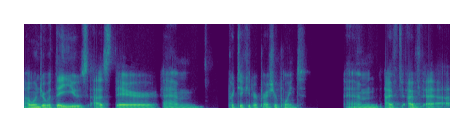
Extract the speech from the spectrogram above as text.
I wonder what they use as their um, particular pressure point. Um, I've, I've, uh,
